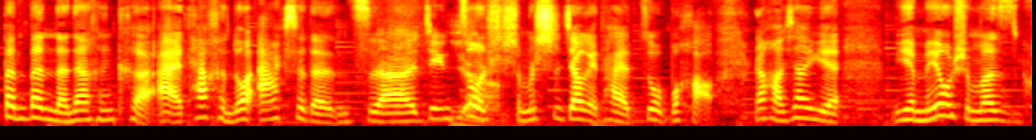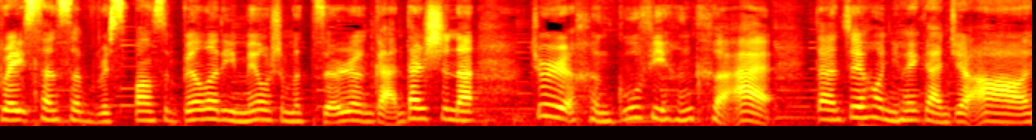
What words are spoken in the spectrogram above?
笨笨的，但很可爱。他很多 accidents 啊，今做什么事交给他也做不好，然后好像也也没有什么 great sense of responsibility，没有什么责任感。但是呢，就是很 goofy，很可爱。但最后你会感觉啊。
